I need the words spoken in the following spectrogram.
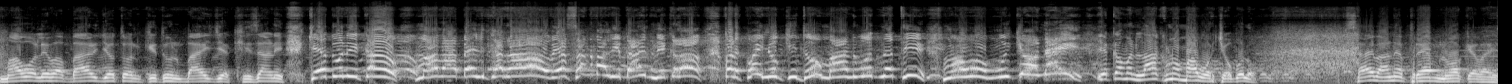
માવો લેવા બહાર ગયો તો ને કીધું ને બાઈ જે ખીજાણી કેદું ની કહો? માવા બેન કરો વ્યસન વાળી બહાર નીકળો. પણ કોઈનું કીધું માનવું જ નથી. માવો મૂક્યો નહીં. એકાવન લાખનો માવો છો બોલો. સાહેબ આને પ્રેમ ન કહેવાય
